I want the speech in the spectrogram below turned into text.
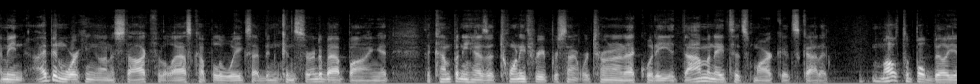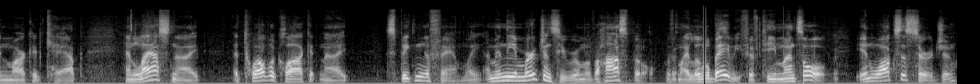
I mean, I've been working on a stock for the last couple of weeks. I've been concerned about buying it. The company has a 23% return on equity. It dominates its market. It's got a multiple billion market cap. And last night, at 12 o'clock at night, Speaking of family, I'm in the emergency room of a hospital with my little baby, 15 months old. In walks a surgeon.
